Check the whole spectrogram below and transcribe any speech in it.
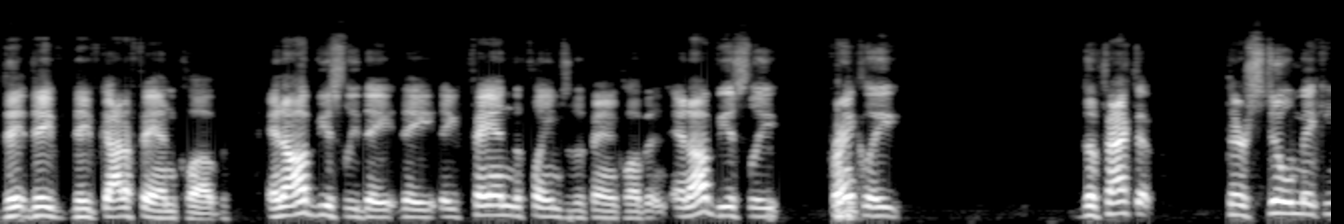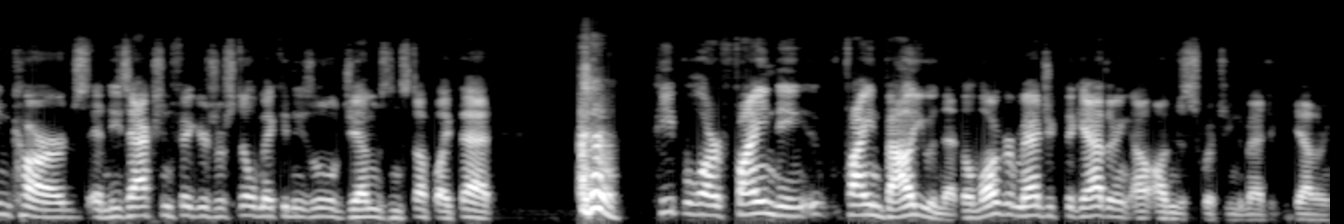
they they've they've got a fan club, and obviously they they they fan the flames of the fan club, and, and obviously, frankly, the fact that they're still making cards and these action figures are still making these little gems and stuff like that people are finding find value in that. The longer magic the gathering i'm just switching to magic the gathering.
